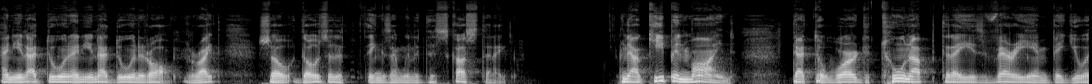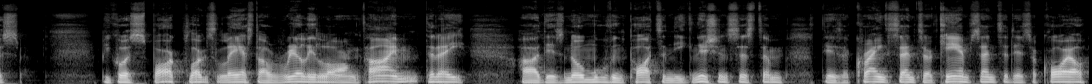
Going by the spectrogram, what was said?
and you're not doing and you're not doing it all. Right. So those are the things I'm going to discuss today. Now keep in mind that the word tune up today is very ambiguous because spark plugs last a really long time today. Uh, there's no moving parts in the ignition system. There's a crank sensor, cam sensor, there's a coil.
